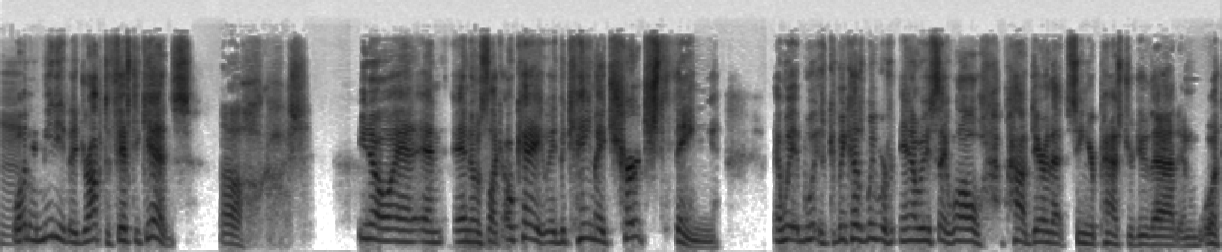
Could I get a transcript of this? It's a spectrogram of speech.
Mm. Well, it immediately dropped to 50 kids. Oh gosh. You know, and and and it was like okay, it became a church thing and we, we, because we were you know we say well how dare that senior pastor do that? And what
